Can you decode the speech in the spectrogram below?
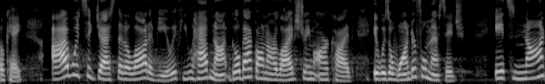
Okay. I would suggest that a lot of you, if you have not, go back on our live stream archive. It was a wonderful message. It's not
